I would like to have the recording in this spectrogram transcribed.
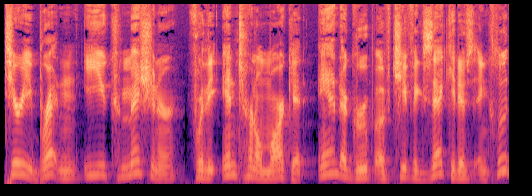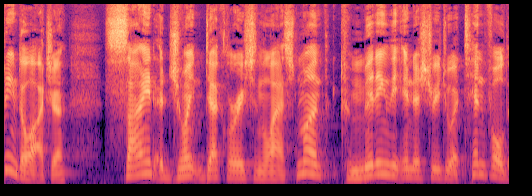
Thierry Breton, EU Commissioner for the Internal Market, and a group of chief executives, including Dellachà, signed a joint declaration last month committing the industry to a tenfold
